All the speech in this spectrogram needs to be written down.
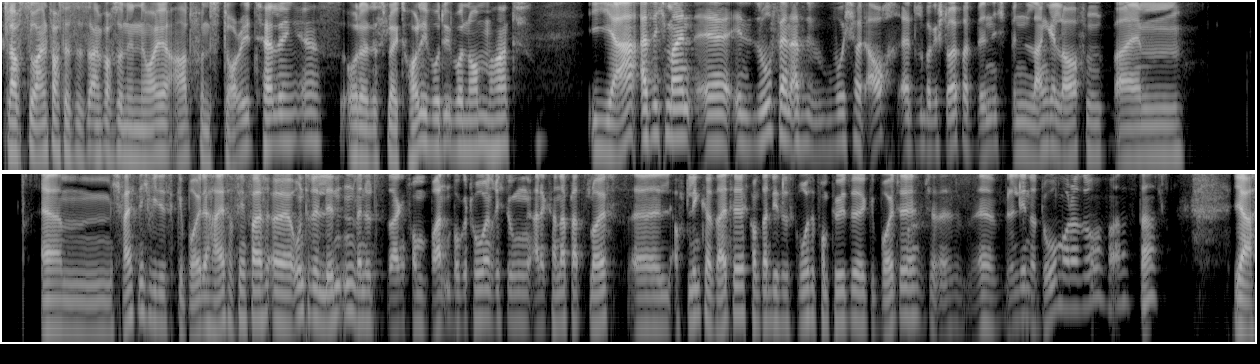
Glaubst du einfach, dass es einfach so eine neue Art von Storytelling ist oder das vielleicht Hollywood übernommen hat? Ja, also ich meine, äh, insofern, also wo ich heute auch äh, drüber gestolpert bin, ich bin langgelaufen beim, ähm, ich weiß nicht, wie das Gebäude heißt, auf jeden Fall äh, unter den Linden, wenn du sozusagen vom Brandenburger Tor in Richtung Alexanderplatz läufst, äh, auf linker Seite kommt dann dieses große, pompöse Gebäude, äh, äh, Berliner Dom oder so, war das das? Ja,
